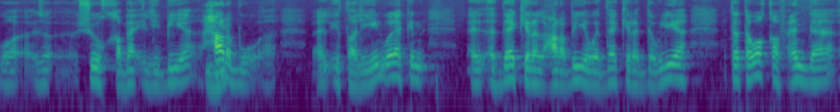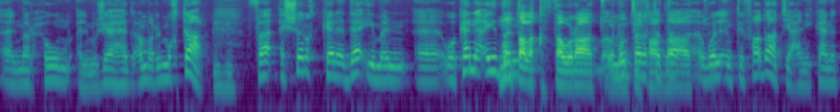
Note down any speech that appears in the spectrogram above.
وشيوخ قبائل ليبية حاربوا الإيطاليين ولكن الذاكرة العربية والذاكرة الدولية تتوقف عند المرحوم المجاهد عمر المختار. فالشرق كان دائما آه، وكان أيضا منطلق الثورات والانتفاضات. والانتفاضات يعني كانت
